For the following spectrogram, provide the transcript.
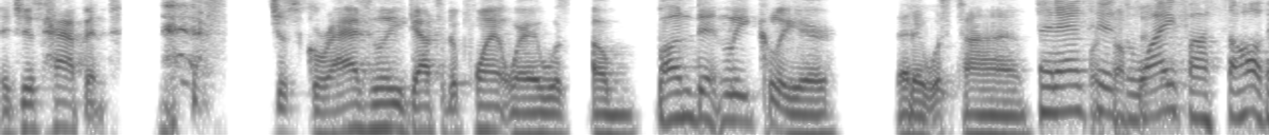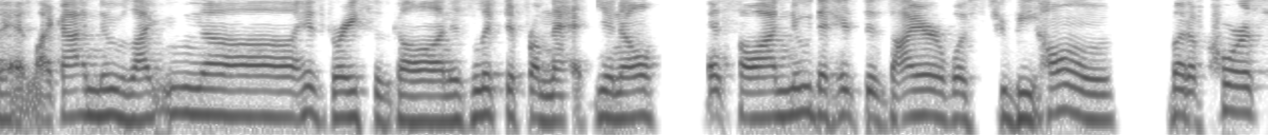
it just happened. just gradually got to the point where it was abundantly clear that it was time And as his wife, I saw that. Like I knew, like, nah, his grace is gone. It's lifted from that, you know? And so I knew that his desire was to be home. But of course,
